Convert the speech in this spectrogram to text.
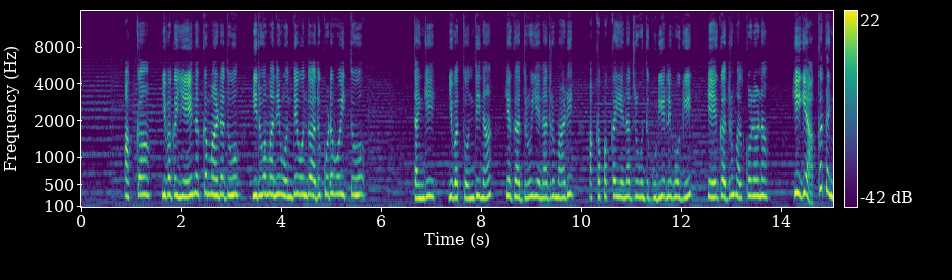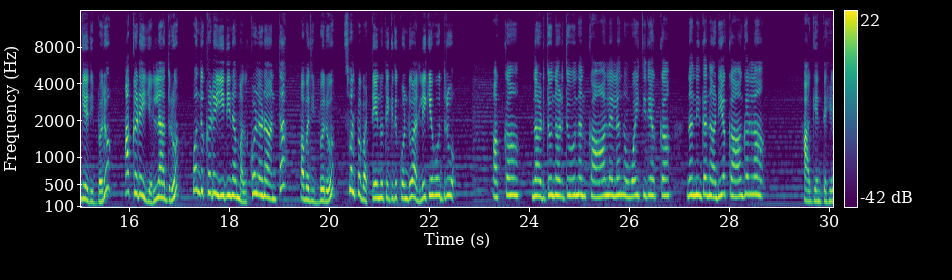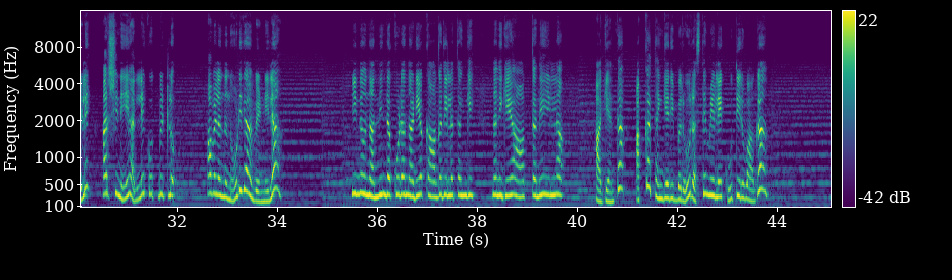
ಅಕ್ಕ, ಇವಾಗ ಏನಕ್ಕ ಮಾಡೋದು? ಇರುವ ಮನೆ ಒಂದೇ ಒಂದು, ಅದು ಕೂಡ ಹೋಯ್ತು. ತಂಗಿ, ಇವತ್ತೊಂದಿನ ಹೇಗಾದರೂ ಏನಾದರೂ ಮಾಡಿ, ಅಕ್ಕಪಕ್ಕ ಏನಾದರೂ ಒಂದು ಗುಡಿಯಲ್ಲಿ ಹೋಗಿ ಹೇಗಾದರೂ ಮಲ್ಕೊಳ್ಳೋಣ. ಹೀಗೆ ಅಕ್ಕ ತಂಗಿಯರಿಬ್ಬರು ಆ ಕಡೆ ಎಲ್ಲಾದರೂ ಒಂದು ಕಡೆ ಈ ದಿನ ಮಲ್ಕೊಳ್ಳೋಣ ಅಂತ ಅವರಿಬ್ಬರು ಸ್ವಲ್ಪ ಬಟ್ಟೆಯನ್ನು ತೆಗೆದುಕೊಂಡು ಅಲ್ಲಿಗೆ ಹೋದ್ರು. ಅಕ್ಕ, ನಡೆದು ನಡೆದು ನನ್ನ ಕಾಲೆಲ್ಲ ನೋವಾಯ್ತಿದೆ ಅಕ್ಕ. ನನ್ನಿಂದ ನಡೆಯೋಕ್ಕಾಗಲ್ಲ. ಹಾಗೆ ಅಂತ ಹೇಳಿ ಹರ್ಷಿಣಿ ಅಲ್ಲೇ ಕೂತ್ಬಿಟ್ಲು. ಅವಳನ್ನು ನೋಡಿದ ವೆಣ್ಣಿಲ, ಇನ್ನು ನನ್ನಿಂದ ಕೂಡ ನಡಿಯಕ್ಕಾಗೋದಿಲ್ಲ ತಂಗಿ, ನನಗೆ ಆಗ್ತಾನೇ ಇಲ್ಲ. ಹಾಗೆ ಅಂತ ಅಕ್ಕ ತಂಗಿಯರಿಬ್ಬರು ರಸ್ತೆ ಮೇಲೆ ಕೂತಿರುವಾಗ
